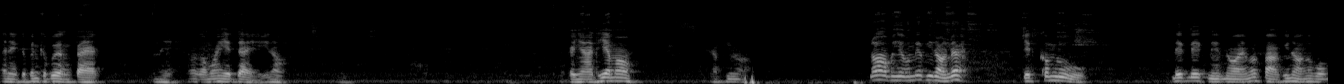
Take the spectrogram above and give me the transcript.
อันนี้ก็เป็นกระเบื้องแตกนี่เฮาก็มาเฮ็ดได้พี่น้องก็หญ้าเทียมเฮาครับพี่น้องลองไปเฮ็ดกันเด้อพี่น้องเด้อเก็บความรู้เล็กๆน้อยๆมาฝากพี่น้องครับผม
